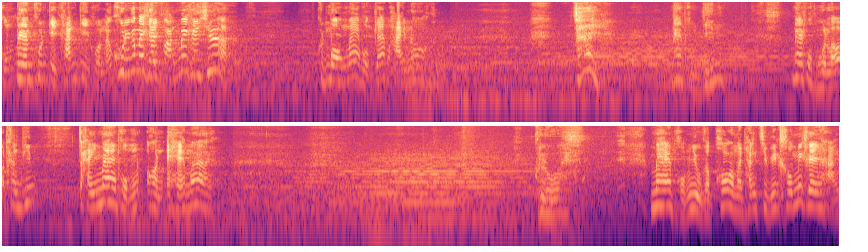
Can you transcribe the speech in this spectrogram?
ผมเตือนคุณกี่ครั้งกี่คนแล้ว คุณก็ไม่เคยฟังไม่เคยเชื่อ คุณมองแม่ผมแค่ภายนอก ใช่ แม่ผมยิ้ม แม่ผมหัวเราะทั้งที่ ใจแม่ผมอ่อนแอมาก คุณรู้ไหมแม่ผมอยู่กับพ่อมาทั้งชีวิตเขาไม่เคยห่าง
